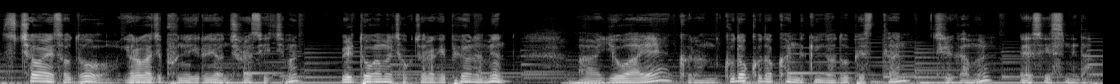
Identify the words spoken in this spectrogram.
수채화에서도 여러가지 분위기를 연출할 수 있지만 밀도감을 적절하게 표현하면 아, 유화의 그런 꾸덕꾸덕한 느낌과도 비슷한 질감을 낼 수 있습니다.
